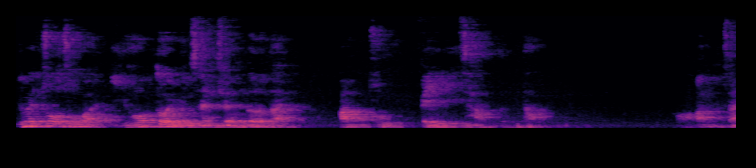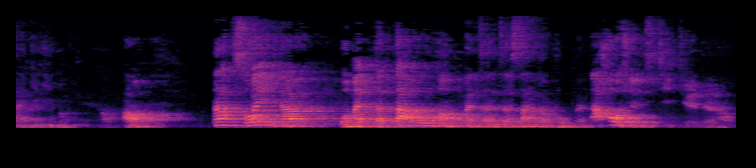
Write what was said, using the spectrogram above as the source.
因为做出来以后，对于成全二代帮助非常的大。好，啊，再给你们好，那所以呢，我们的道路哈分成这三个部分。那候选自己觉得哦，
